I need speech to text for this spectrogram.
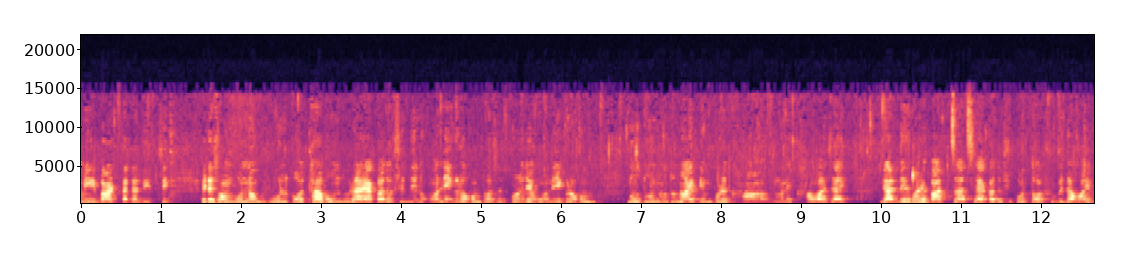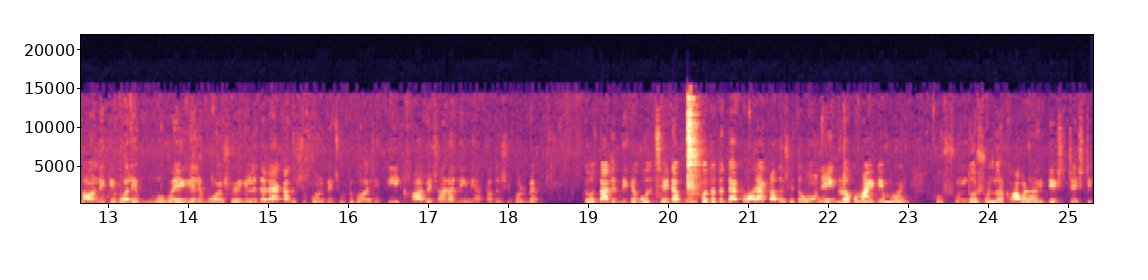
আমি এই বার্তাটা দিচ্ছি। এটা সম্পূর্ণ ভুল কথা বন্ধুরা। একাদশীর দিন অনেক রকম প্রসেস করা যায়, অনেক রকম নতুন নতুন আইটেম করে খা মানে খাওয়া যায়। যাদের ঘরে বাচ্চা আছে, একাদশী করতে অসুবিধা হয় বা অনেকে বলে বুড়ো হয়ে গেলে, বয়স হয়ে গেলে যারা একাদশী করবে, ছোট বয়সে কি খাবে সারাদিন, একাদশী করবে? তো তাদের দিকে বলছে, এটা ভুল কথা তো দেখো, একাদশী তো অনেক রকম আইটেম হয়। খুব সুন্দর সুন্দর খাবার হয় টেস্ট টেস্টি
